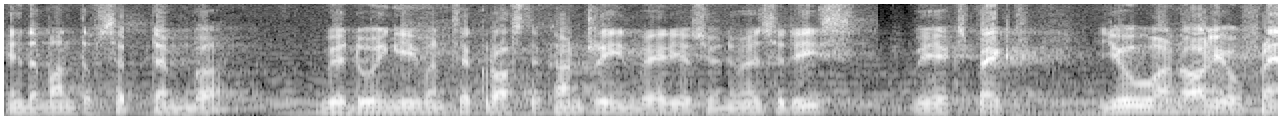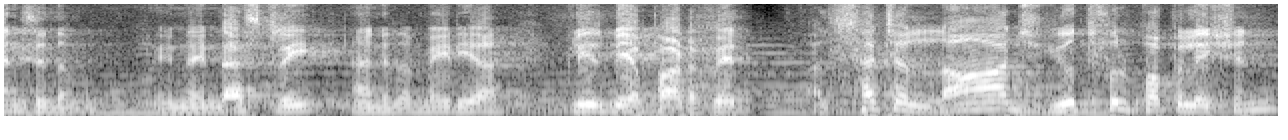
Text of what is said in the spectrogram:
in the month of September. We are doing events across the country in various universities. We expect you and all your friends in the… in the industry and in the media, please be a part of it. Uh, Such a large youthful population,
